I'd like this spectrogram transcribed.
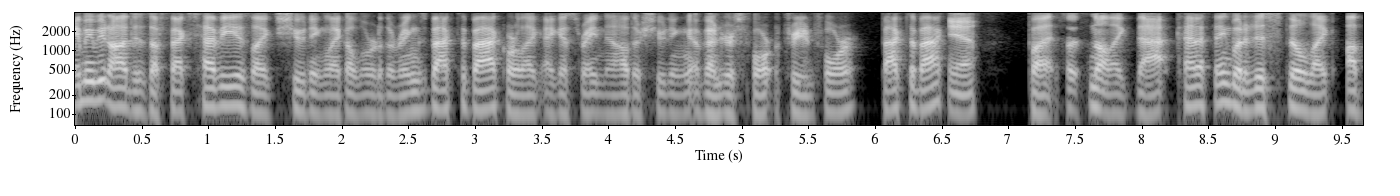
and maybe not as effects heavy as like shooting like a Lord of the Rings back to back, or like I guess right now they're shooting Avengers four, three, and four back to back. Yeah. But so it's not like that kind of thing, but it is still like a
